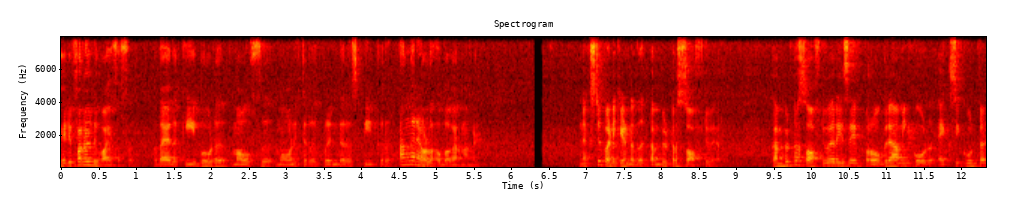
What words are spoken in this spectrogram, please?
പെരിഫറൽ ഡിവൈസസ് അതായത് keyboard mouse monitor printer speaker അങ്ങനെയുള്ള ഉപകരണങ്ങൾ. നെക്സ്റ്റ് പഠിക്കേണ്ടത് computer software computer software is a programming code executed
